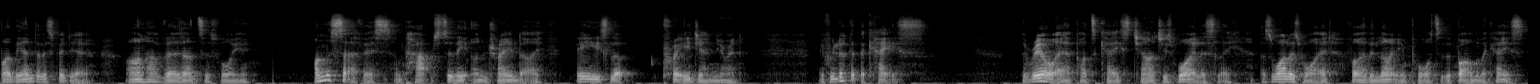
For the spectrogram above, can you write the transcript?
by the end of this video I'll have those answers for you. On the surface, and perhaps to the untrained eye, these look pretty genuine. If we look at the case, the real AirPods case charges wirelessly, as well as wired via the lightning port at the bottom of the case.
